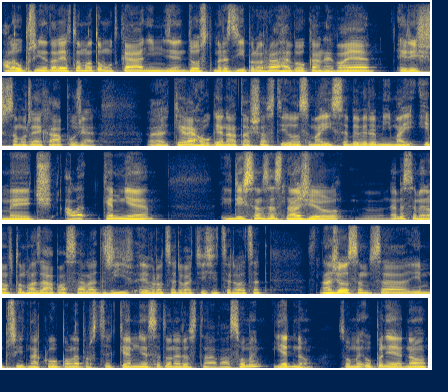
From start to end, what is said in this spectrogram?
ale upřímně tady v tomto utkání mě dost mrzí prohra Hevoka Nevaje, i když samozřejmě chápu, že eh, Kira Hogan a Tasha Steelers mají sebevědomí, mají image, ale ke mně, i když jsem se snažil, eh, nemyslím jenom v tomhle zápase, ale dřív i v roce 2020, Snažil jsem se jim přijít na klub, ale prostě ke mně se to nedostává. Jsou mi jedno. Jsou mi úplně jedno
